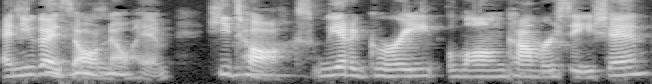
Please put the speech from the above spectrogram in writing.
and you guys all know him. He talks. We had a great long conversation,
